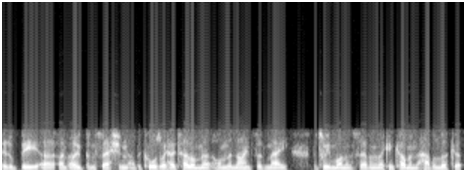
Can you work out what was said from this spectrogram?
it'll be uh, an open session at the Causeway Hotel on the on the 9th of May between one and seven. And they can come and have a look at,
